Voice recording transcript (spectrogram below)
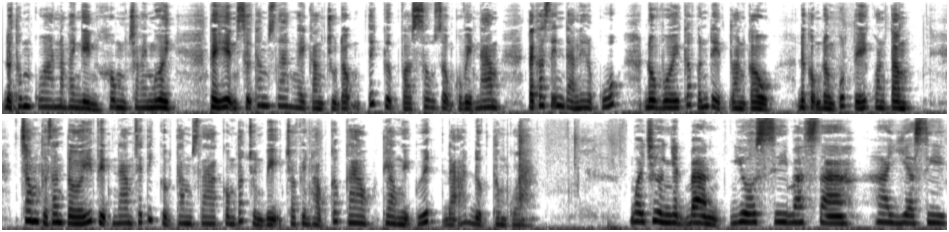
được thông qua năm 2020, thể hiện sự tham gia ngày càng chủ động, tích cực và sâu rộng của Việt Nam tại các diễn đàn Liên Hợp Quốc đối với các vấn đề toàn cầu, được cộng đồng quốc tế quan tâm. Trong thời gian tới, Việt Nam sẽ tích cực tham gia công tác chuẩn bị cho phiên họp cấp cao theo nghị quyết đã được thông qua. Ngoại trưởng Nhật Bản Yoshimasa Hayashi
